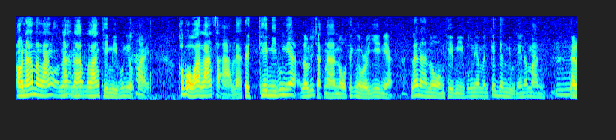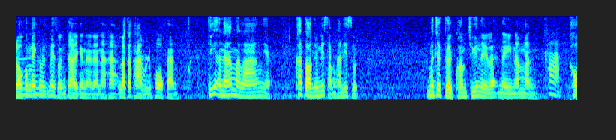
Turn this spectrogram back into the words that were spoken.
เอาน้ำมาล้างน้ำอ่าฮะน้ำล้างเคมีพวกนี้ออกไปค่ะเขาบอกว่าล้างสะอาดแล้ว แต่เคมีพวกเนี้ยเรารู้จักนาโนเทคโนโลยีเนี่ยและนาโนของเคมีพวกเนี้ยมันก็ยังอยู่ในน้ำมันอืมแต่เราก็ไม่ไม่สนใจกันนะนะฮะเราก็ทานค่ะ บริโภคกัน ที่เอาน้ำมาล้างเนี่ยขั้นตอนตรงนี้สำคัญที่สุด มันจะเกิดความชื้นในละในน้ำมัน ค่ะ เขา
